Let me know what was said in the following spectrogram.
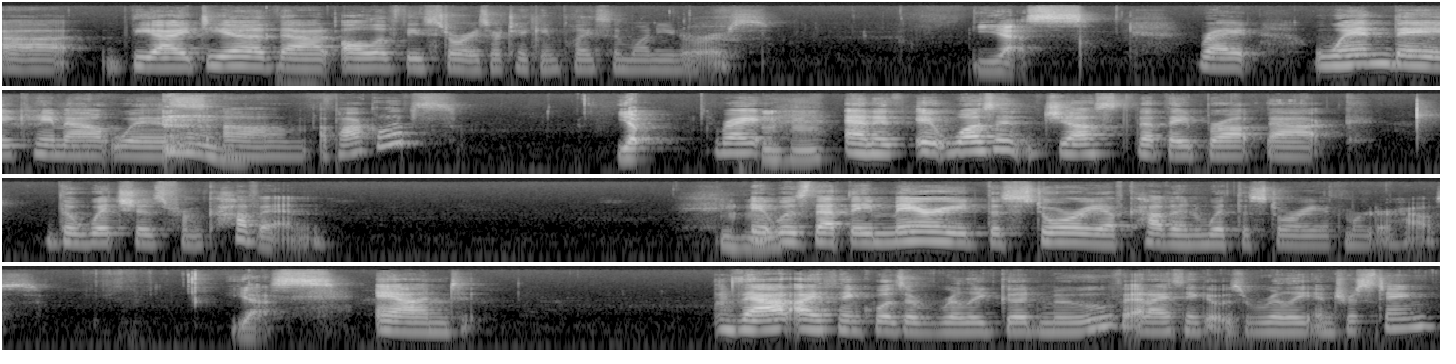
uh, the idea that all of these stories are taking place in one universe yes. right when they came out with um, apocalypse Yep. right Mhm. and it, it wasn't just that they brought back the witches from coven Mm-hmm. it was that they married the story of coven with the story of murder house Yes. and that i think was a really good move and i think it was really interesting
